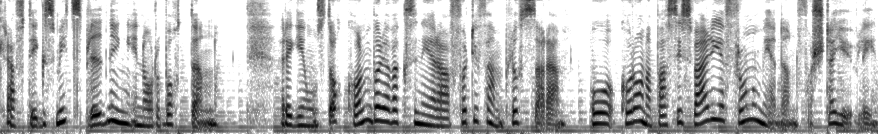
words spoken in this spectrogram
Kraftig smittspridning i Norrbotten. Region Stockholm börjar vaccinera 45-plussare och coronapass i Sverige från och med den 1 juli.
